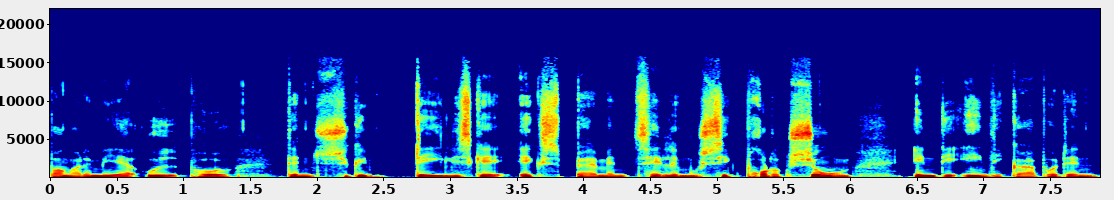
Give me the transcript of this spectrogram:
bonger det mere ud på den psykedeliske, eksperimentelle musikproduktion, end det egentlig gør på den...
